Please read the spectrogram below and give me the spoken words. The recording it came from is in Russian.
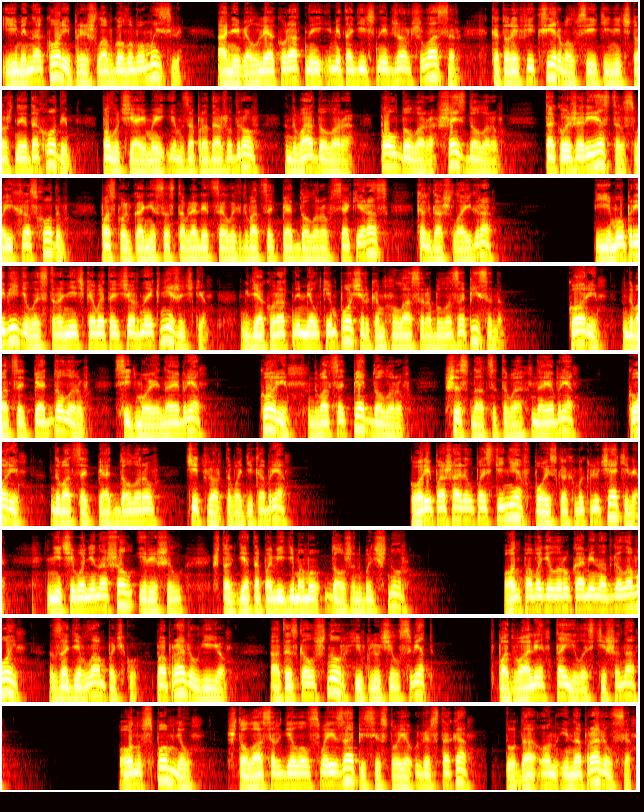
Именно Кори пришла в голову мысль, а не вел ли аккуратный и методичный Джордж Лассер, который фиксировал все эти ничтожные доходы, получаемые им за продажу дров, 2 доллара, полдоллара, 6 долларов, такой же реестр своих расходов, поскольку они составляли целых 25 долларов всякий раз, когда шла игра. Ему привиделась страничка в этой черной книжечке, где аккуратным мелким почерком Лассера было записано «Кори, 25 долларов, 7 ноября». «Кори, 25 долларов, 16 ноября». Кори, 25 долларов, 4 декабря. Кори пошарил по стене в поисках выключателя, ничего не нашел и решил, что где-то, по-видимому, должен быть шнур. Он поводил руками над головой, задев лампочку, поправил ее, отыскал шнур и включил свет. В подвале таилась тишина. Он вспомнил, что Лассер делал свои записи, стоя у верстака. Туда он и направился.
